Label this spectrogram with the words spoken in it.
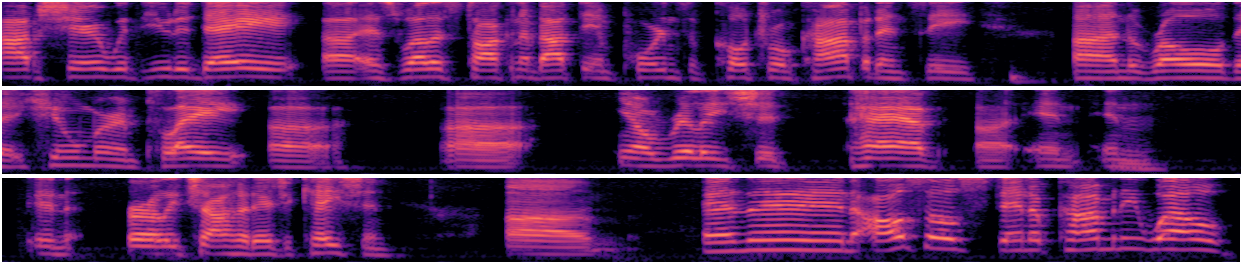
I've shared with you today, uh, as well as talking about the importance of cultural competency uh, and the role that humor and play, uh, uh you know, really should have uh, in in mm. in early childhood education. Um, and then also stand-up comedy. Well,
